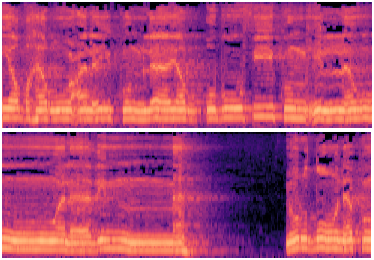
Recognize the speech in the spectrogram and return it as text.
يظهروا عليكم لا يرقبوا فيكم إلا ولا ذمة يرضونكم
